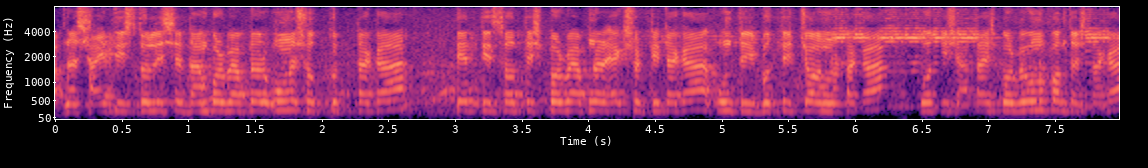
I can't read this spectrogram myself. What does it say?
আপনার সাঁত্রিশ চল্লিশের দাম পড়বে আপনার উনসত্তর টাকা, তেত্রিশ ছত্রিশ পড়বে আপনার একষট্টি টাকা উনত্রিশ বত্রিশ, চুয়ান্ন টাকা, পঁচিশ, আঠাশ পড়বে উনপঞ্চাশ টাকা,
